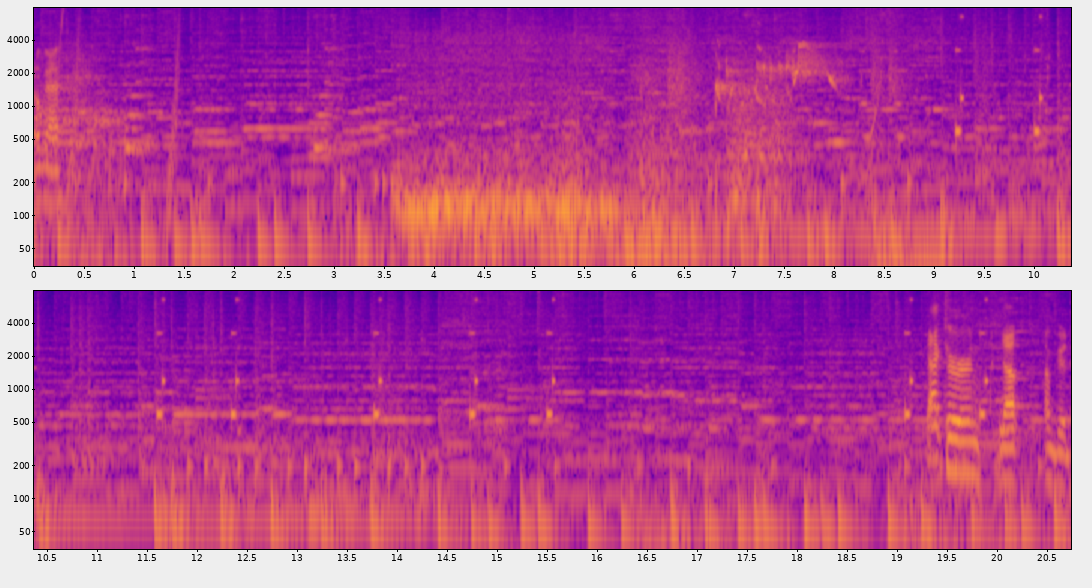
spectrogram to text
Okay. Turn. Nope, I'm good.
